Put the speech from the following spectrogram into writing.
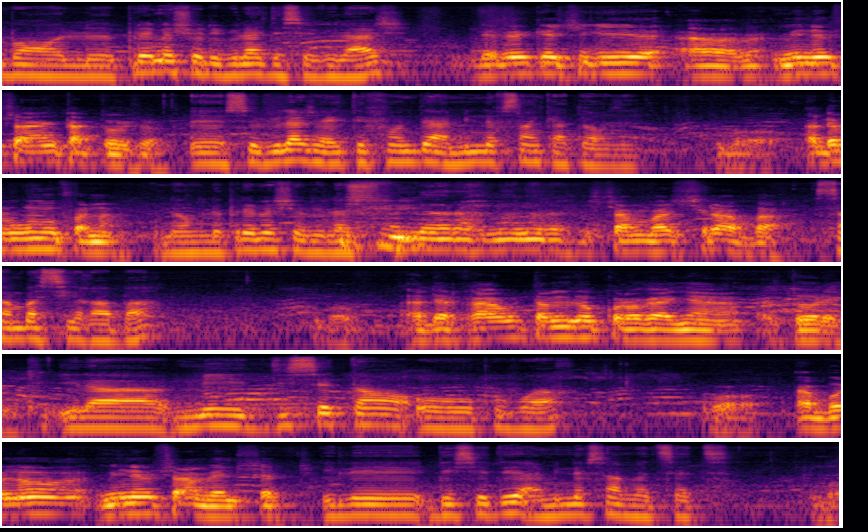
Bon, le premier chef de village de ce village, de bɛ kɛ sigi a 1914 ce village a été fondé en 1914. bon a dabugumu fana Donc le premier chef de village fut samba siraba Samba Siraba. Il a mis 17 ans au pouvoir. bon a bɔnɔ 1927 Il est décédé en 1927. bon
